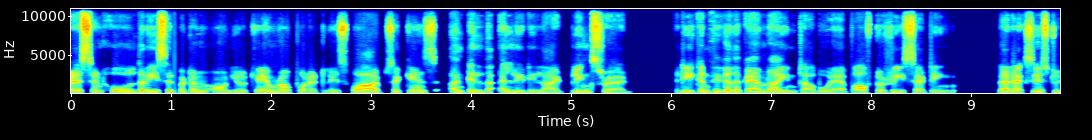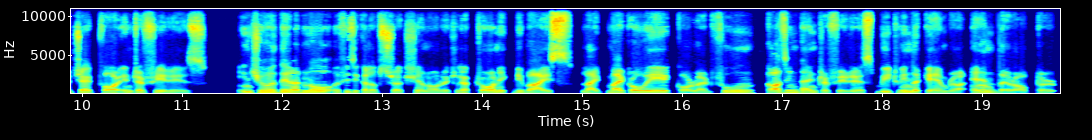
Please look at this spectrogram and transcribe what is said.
Press and hold the reset button on your camera for at least 5 seconds until the LED light blinks red. Reconfigure the camera in Tapo app after resetting. The next is to check for interference. Ensure there are no physical obstruction or electronic device like microwave or phone causing the interference between the camera and the router.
